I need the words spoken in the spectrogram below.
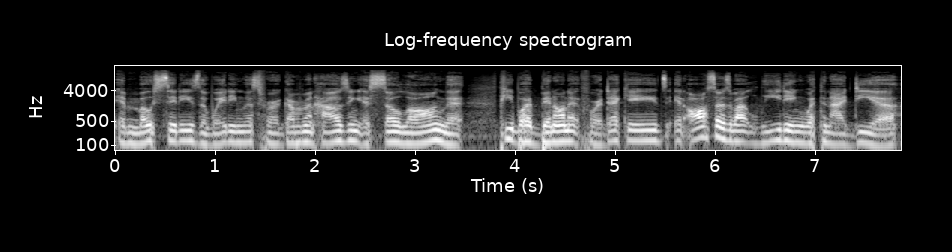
In most cities, the waiting list for government housing is so long that People have been on it for decades. It also is about leading with an idea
